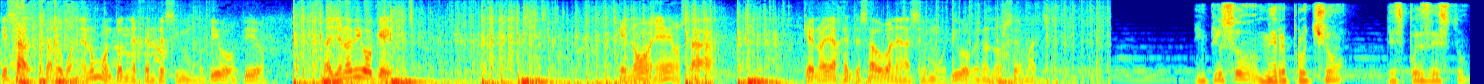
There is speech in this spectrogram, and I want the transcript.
¿Qué shadowbanean un montón de gente sin motivo, tío? O sea, yo no digo que... Que no, ¿eh? O sea, que no haya gente shadowbaneada sin motivo, pero no sé, macho. Incluso me reprochó después de esto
